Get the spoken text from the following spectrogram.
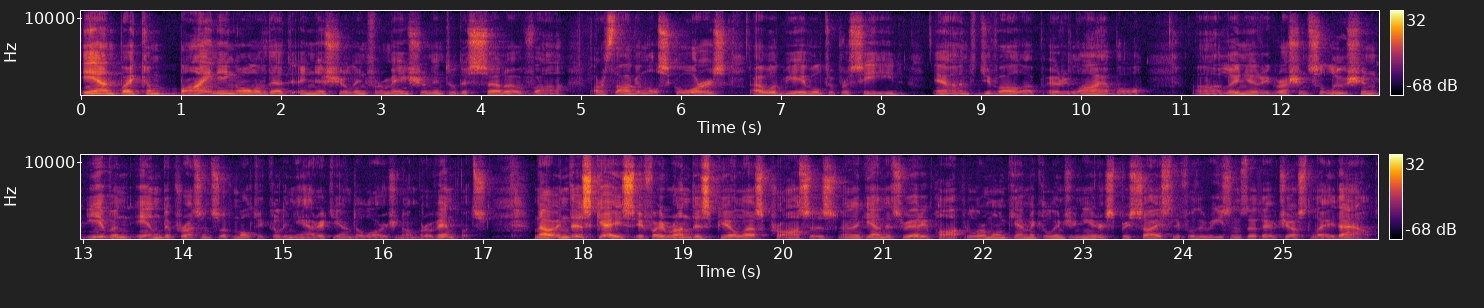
And by combining all of that initial information into this set of uh, orthogonal scores, I would be able to proceed and develop a reliable uh, linear regression solution even in the presence of multicollinearity and a large number of inputs. Now, in this case, if I run this PLS process, and again, it's very popular among chemical engineers precisely for the reasons that I've just laid out.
